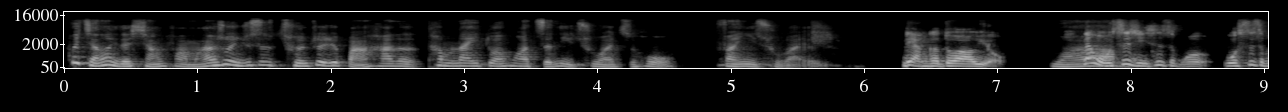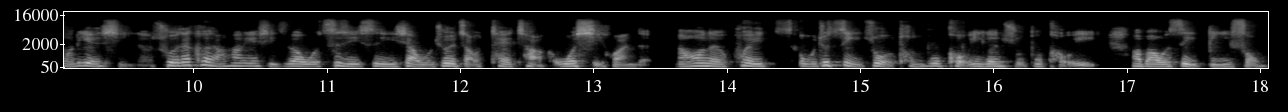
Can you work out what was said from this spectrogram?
会讲到你的想法吗？还是说你就是纯粹就把他的他们那一段话整理出来之后翻译出来而已？两个都要有。哇！那我自己是怎么我是怎么练习的？除了在课堂上练习之外，我自己试一下我就会找 TED Talk 我喜欢的，然后呢会我就自己做同步口译跟主步口译，然后把我自己逼疯。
